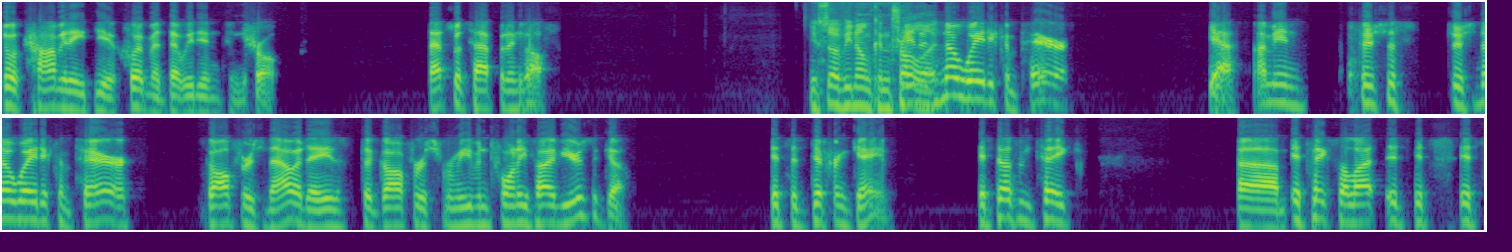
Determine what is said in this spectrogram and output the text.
to accommodate the equipment that we didn't control. That's what's happening in golf. So if you don't control I mean, there's it, no way to compare. Yeah, I mean, there's just there's no way to compare golfers nowadays to golfers from even 25 years ago it's a different game. It doesn't take. Um, it takes a lot. It, it's it's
